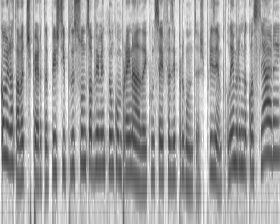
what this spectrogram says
Como eu já estava desperta para este tipo de assuntos, obviamente não comprei nada e comecei a fazer perguntas. Por exemplo, lembro-me de aconselharem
